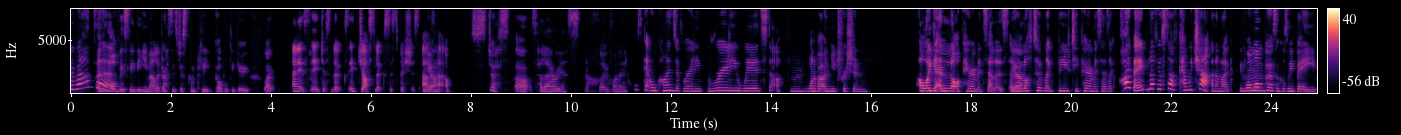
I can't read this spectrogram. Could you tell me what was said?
random. and obviously the email address is just complete gobbledygook. Like and it's it just looks it just looks suspicious as Yeah. hell. it's just oh, it's hilarious. Oh, so God. funny. Let's get all kinds of really really weird stuff. Mm, one about a nutrition. Oh, I get a lot of pyramid sellers. A Yeah. lot of like beauty pyramid sellers. Like, hi babe, love your stuff. Can we chat? And I'm like, If one "Mm, more person calls me babe,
